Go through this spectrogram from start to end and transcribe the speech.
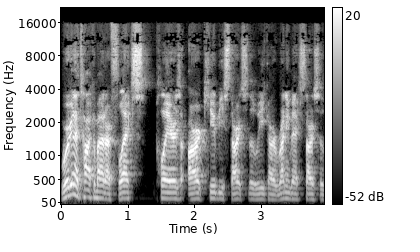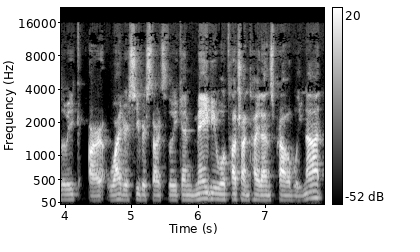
we're going to talk about our flex players, our QB starts of the week, our running back starts of the week, our wide receiver starts of the week, and maybe we'll touch on tight ends. Probably not.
